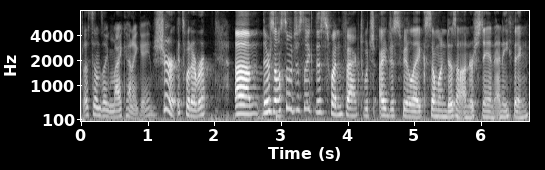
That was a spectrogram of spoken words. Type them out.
That sounds like my kind of game. Sure, it's whatever. Um, there's also just like this fun fact, which I just feel like someone doesn't understand anything.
